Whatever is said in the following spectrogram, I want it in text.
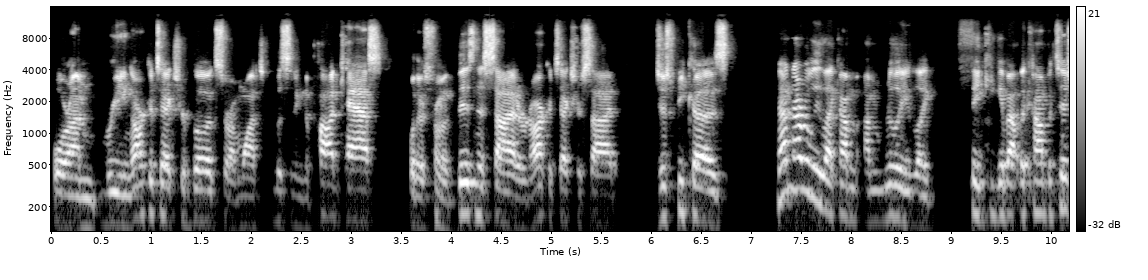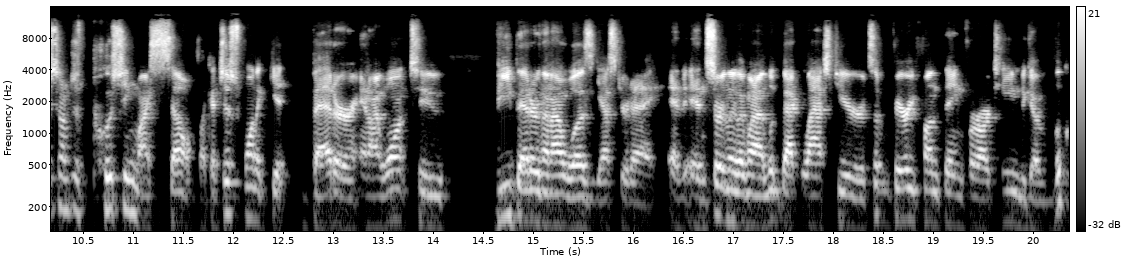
or I'm reading architecture books or I'm watching, listening to podcasts whether it's from a business side or an architecture side, just because not not really like I'm I'm really like thinking about the competition. I'm just pushing myself. Like I just want to get better and I want to be better than I was yesterday. And, and certainly like when I look back last year, it's a very fun thing for our team to go, look,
